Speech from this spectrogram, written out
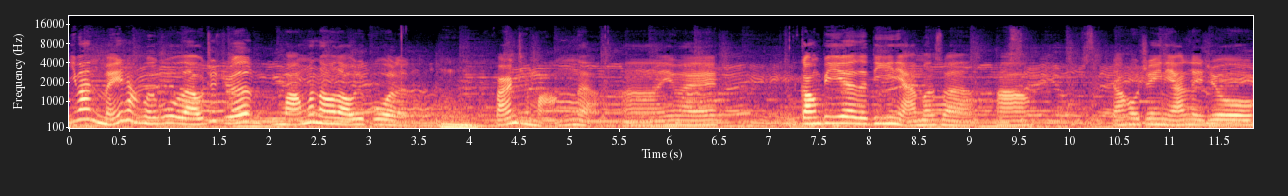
一八没啥回顾的，我就觉得忙忙叨叨就过来了，嗯反正挺忙的，刚毕业的第一年嘛，算啊，然后这一年里就，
